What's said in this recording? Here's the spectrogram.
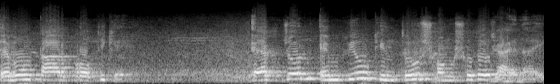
এবং তার প্রতীকে। একজন এমপিও কিন্তু সংসদে যায় নাই।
